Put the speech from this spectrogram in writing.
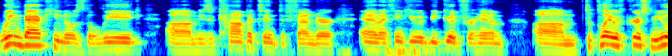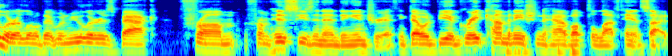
wingback. He knows the league. Um, he's a competent defender, and I think it would be good for him um, to play with Chris Mueller a little bit when Mueller is back from from his season-ending injury. I think that would be a great combination to have up the left-hand side.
